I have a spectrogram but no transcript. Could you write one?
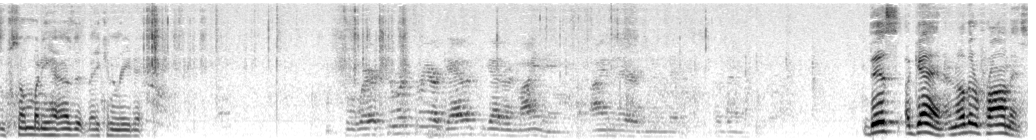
If somebody has it, they can read it. For where two or three are gathered together in my name, I am there in the midst of them. This, again, another promise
